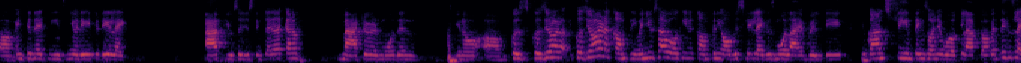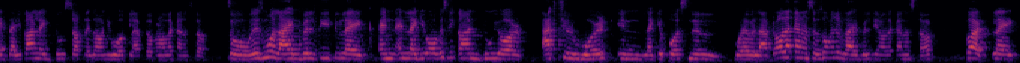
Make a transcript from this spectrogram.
um, internet needs in your day to day like app usages things like that kind of matter more than you know because um, because you're because you're in a company when you start working in a company obviously like there's more liability. You can't stream things on your work laptop and things like that. You can't like do stuff like that on your work laptop and all that kind of stuff. So there's more liability to like and and like you obviously can't do your actual work in like your personal whatever laptop all that kind of stuff. So much of liability and all that kind of stuff. But like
